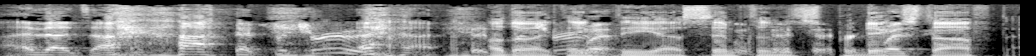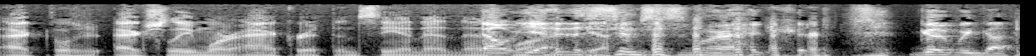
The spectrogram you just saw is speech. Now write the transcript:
That's the truth. Although i think the uh, simpsons predict stuff actually actually more accurate than CNN. That's oh, why. yeah, The yeah. Simpsons is more accurate. Good we got.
